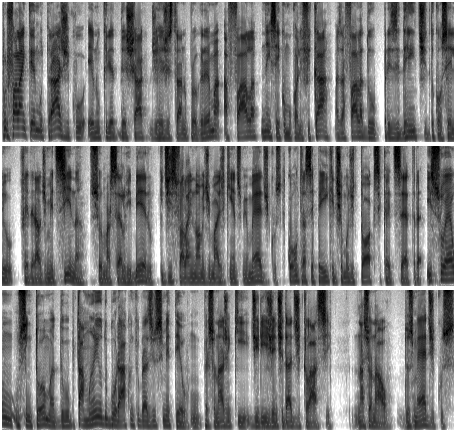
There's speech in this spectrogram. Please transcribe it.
Por falar em termo trágico, eu não queria deixar de registrar no programa a fala, nem sei como qualificar, mas a fala do presidente do Conselho Federal de Medicina, o senhor Marcelo Ribeiro, que disse falar em nome de mais de 500 mil médicos contra a CPI, que ele chamou de tóxica, etc. Isso é um, um sintoma do tamanho do buraco em que o Brasil se meteu. Um personagem que dirige a entidade de classe nacional dos médicos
